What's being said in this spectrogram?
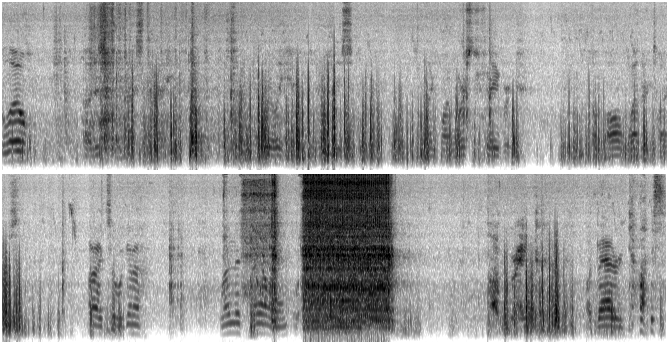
glue. Oh, this is a mess today. I really, wind is like my worst favorite of all weather types. Alright, so we're going to run this nail in. Oh, great. My battery dies.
